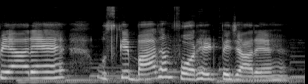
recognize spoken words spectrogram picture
पे आ रहे हैं, उसके बाद हम फॉरहेड पे जा रहे हैं।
